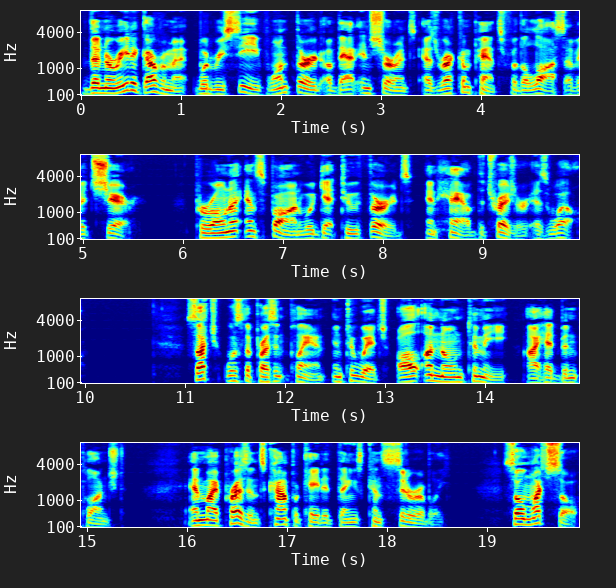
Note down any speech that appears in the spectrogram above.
The Nareda government would receive one third of that insurance as recompense for the loss of its share. Perona and Spawn would get two thirds, and have the treasure as well. Such was the present plan into which, all unknown to me, I had been plunged. And my presence complicated things considerably. So much so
